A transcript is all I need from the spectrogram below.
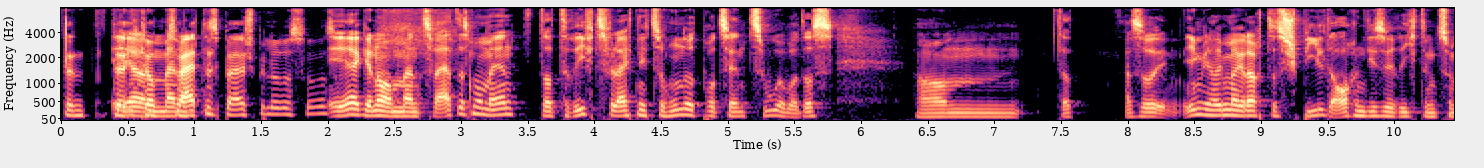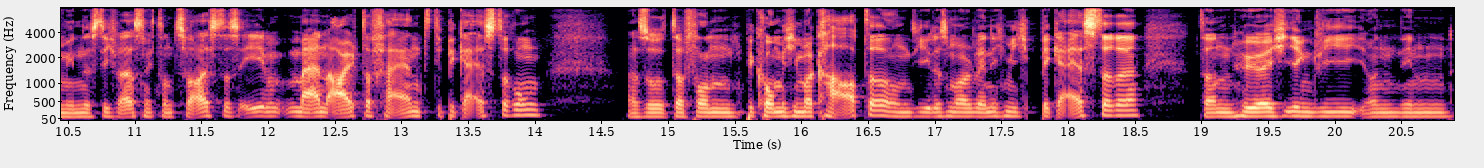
dann, dann ja, ich glaube, zweites Beispiel oder sowas? Ja, genau. Mein zweites Moment, da trifft es vielleicht nicht zu 100% zu, aber das, ähm, da, also irgendwie habe ich mir gedacht, das spielt auch in diese Richtung zumindest. Ich weiß nicht. Und zwar ist das eben mein alter Feind, die Begeisterung. Also davon bekomme ich immer Kater und jedes Mal, wenn ich mich begeistere, dann höre ich irgendwie in den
